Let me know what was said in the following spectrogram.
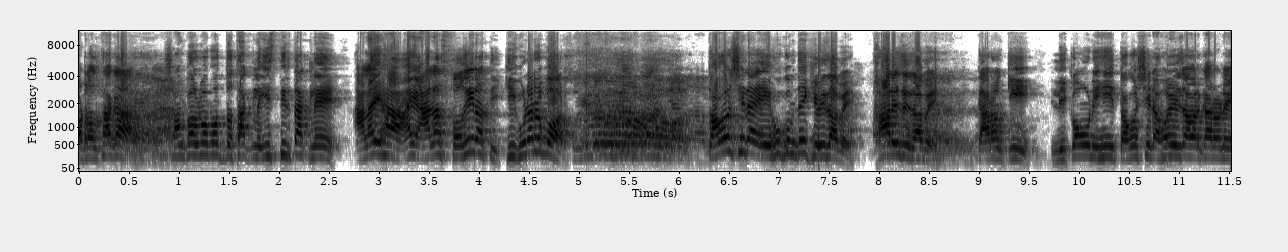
অটল থাকা, সংকল্পবদ্ধ থাকলে, স্থির থাকলে, আলাইহা, আই আলা সগিরাতি, কি গুণের উপর? তখন সেটা এই হুকুম থেকে হয়ে যাবে? খারেজে যাবে। কারণ কি? লিকৌনিহি, তখন সেটা হয়ে যাওয়ার কারণে।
